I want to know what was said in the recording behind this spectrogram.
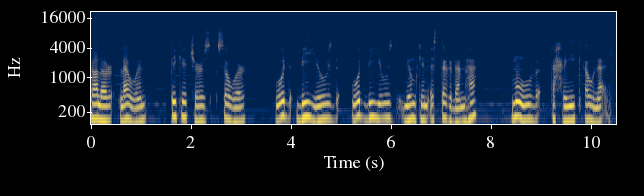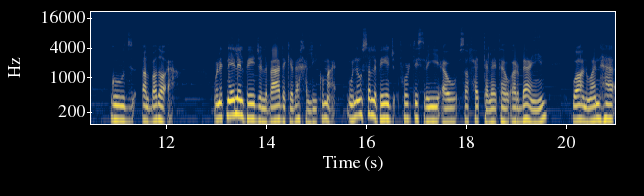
Color لون. Pictures صور. Would be used. Would be used يمكن استخدامها. Move تحريك أو نقل. Goods البضائع. ونتنقل ال page اللي بعد كده. خليكم معايا. ونوصل ل page 43 أو صفحة 43 وعنوانها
